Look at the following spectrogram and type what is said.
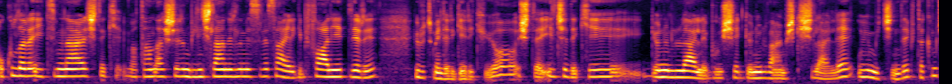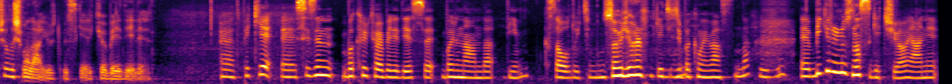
okullara eğitimler, işte vatandaşların bilinçlendirilmesi vesaire gibi faaliyetleri yürütmeleri gerekiyor. İşte ilçedeki gönüllülerle, bu işe gönül vermiş kişilerle uyum içinde bir takım çalışmalar yürütmesi gerekiyor belediyelerin. Evet peki e, sizin Bakırköy Belediyesi barınağında diyeyim kısa olduğu için bunu söylüyorum geçici bakım evi aslında. E, bir gününüz nasıl geçiyor yani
